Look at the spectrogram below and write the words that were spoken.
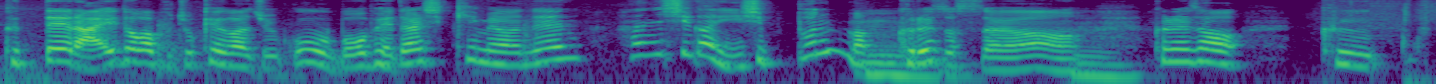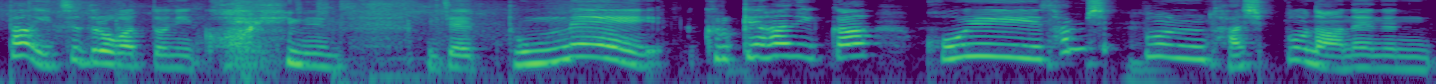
그때 라이더가 부족해가지고 뭐 배달 시키면은 1시간 20분 막 음. 그랬었어요. 음. 그래서 그 쿠팡 이츠 들어갔더니 거기는 이제 동네 그렇게 하니까 거의 30분, 40분 안에는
